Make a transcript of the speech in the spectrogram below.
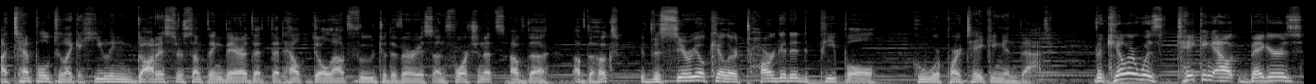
a temple to like a healing goddess or something there that, that helped dole out food to the various unfortunates of the, of the hooks. The serial killer targeted people who were partaking in that. The killer was taking out beggars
